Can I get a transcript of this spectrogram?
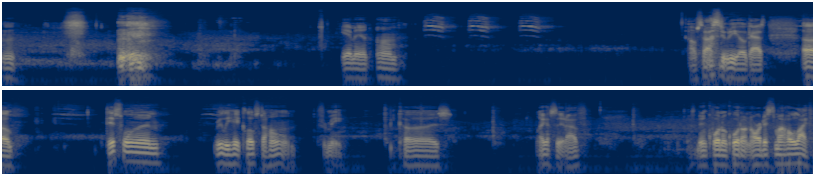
Hmm. yeah, man. Um, outside studio, guys. Um, this one really hit close to home for me because, like I said, I've I've been quote unquote an artist my whole life.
